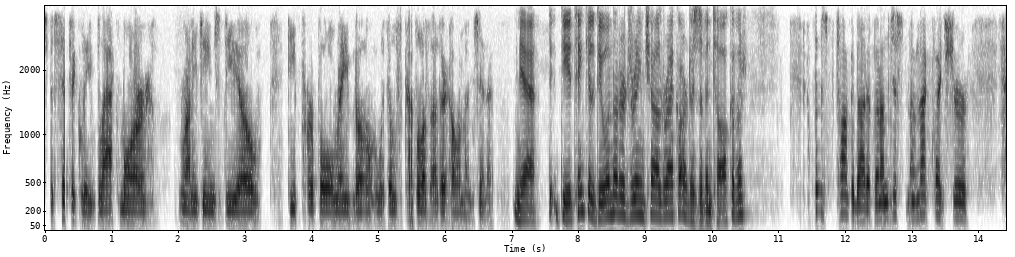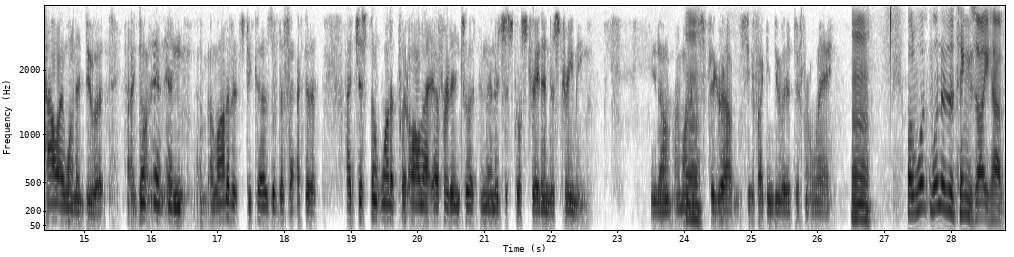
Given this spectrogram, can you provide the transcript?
specifically Blackmore, Ronnie James Dio, Deep Purple, Rainbow, with a couple of other elements in it. Yeah. Do you think you'll do another Dream Child record? Has there been talk of it? Let's talk about it, but I'm just I'm not quite sure how I want to do it. I don't, and, and a lot of it's because of the fact that I just don't want to put all that effort into it and then it just goes straight into streaming. You know, I want mm. to figure out and see if I can do it a different way. Mm. Well, one one of the things I have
